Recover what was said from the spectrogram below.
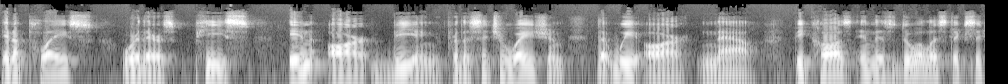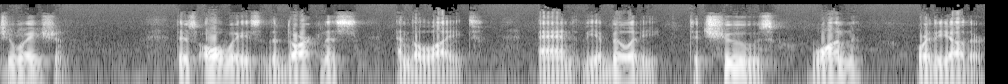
in a place where there's peace in our being for the situation that we are now. Because in this dualistic situation, there's always the darkness and the light and the ability to choose one or the other.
